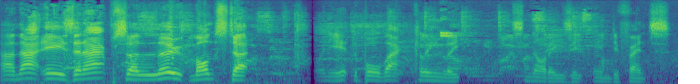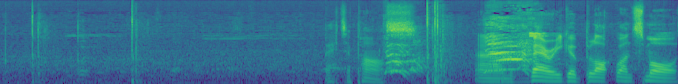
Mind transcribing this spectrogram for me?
And that is an absolute monster. When you hit the ball that cleanly, it's not easy in defence. Better pass. And very good block once more.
